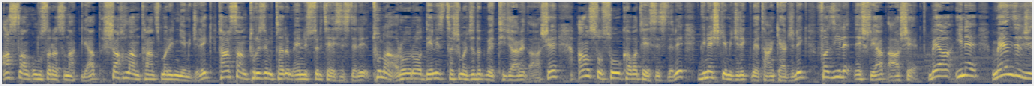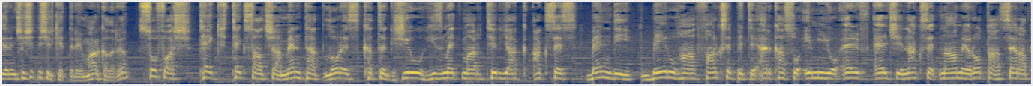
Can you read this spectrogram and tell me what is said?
Aslan Uluslararası Nakliyat, Şahlan Transmarin Gemicilik, Tarsan Turizm Tarım Endüstri Tesisleri, Tuna Roro Deniz Taşımacılık ve Ticaret AŞ, Anso Soğuk Hava Tesisleri, Güneş Gemicilik ve Tankercilik, Fazilet Neşriyat AŞ veya yine menzilcilerin çeşitli şirketleri, markaları Sofaş, Tek, Tek Salça, Mentat, Lores, Katık, Jiu, Hizmetmar, Tiryak, Akses, Bendi, Beyruha, Fark Sepeti, Erkaso, Emio, Elf, Elçi, Nakset, Name, Rota, Serhat,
